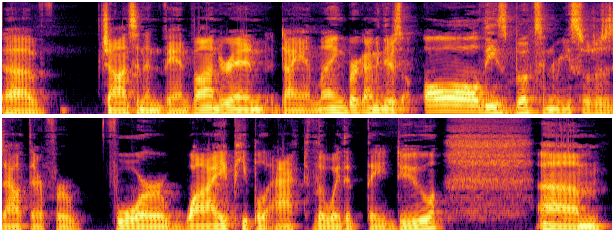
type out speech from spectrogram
uh, Johnson and Van Vonderen, Diane Langberg. I mean, there's all these books and resources out there for for why people act the way that they do. Um,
